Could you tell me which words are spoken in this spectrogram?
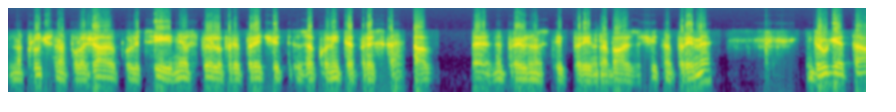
na ključna položaja v policiji ni uspelo preprečiti zakonite preiskave nepravilnosti pri nabavi zaščitne preme. Drugi je ta,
